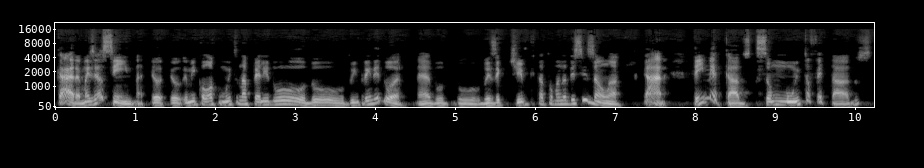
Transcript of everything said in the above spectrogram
Cara, mas é assim, né, eu, eu, eu, me coloco muito na pele do, do, do empreendedor, né? Do, do, do executivo que está tomando a decisão lá. Cara, tem mercados que são muito afetados,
